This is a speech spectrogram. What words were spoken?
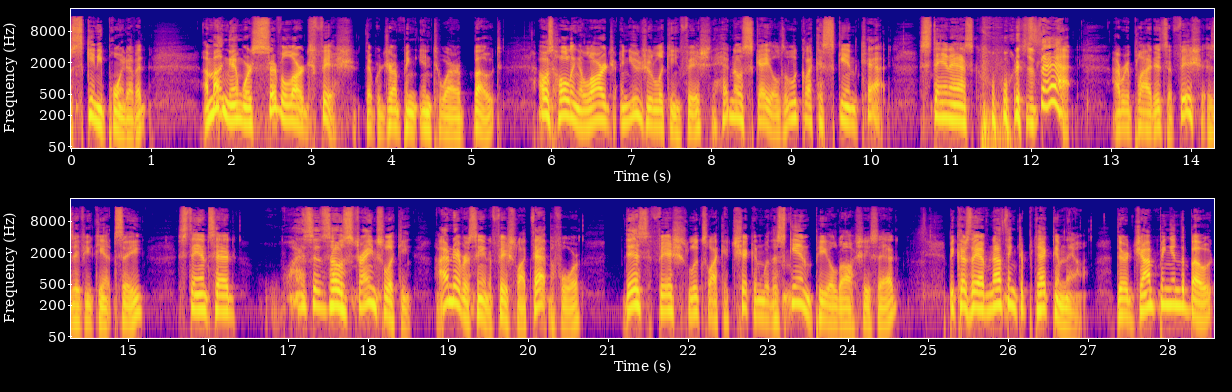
skinny point of it. Among them were several large fish that were jumping into our boat. I was holding a large, unusual looking fish. It had no scales. It looked like a skinned cat. Stan asked, What is that? I replied, It's a fish, as if you can't see. Stan said, Why is it so strange looking? I've never seen a fish like that before. This fish looks like a chicken with the skin peeled off, she said, because they have nothing to protect him now. They're jumping in the boat,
